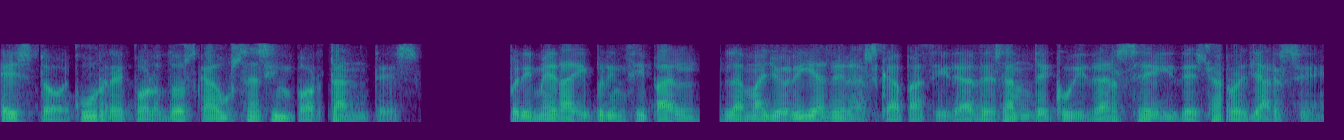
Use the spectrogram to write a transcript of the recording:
Esto ocurre por dos causas importantes. Primera y principal, la mayoría de las capacidades han de cuidarse y desarrollarse.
